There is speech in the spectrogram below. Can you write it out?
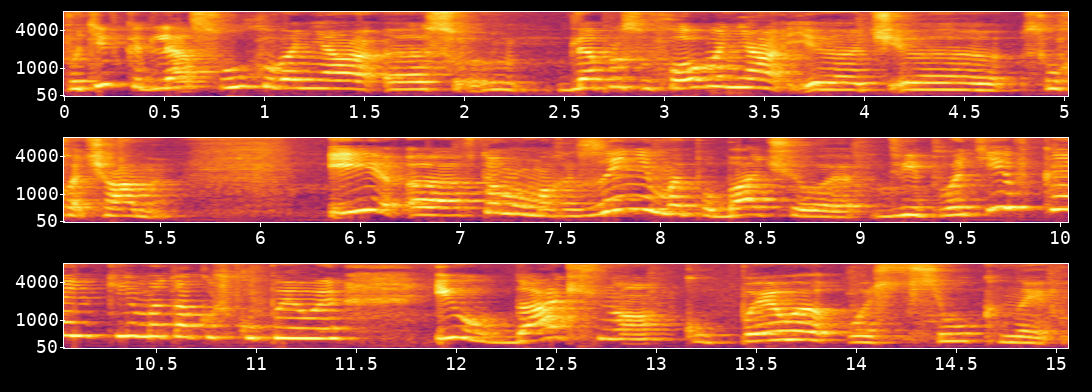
путівки для слухування, е, для прослуховування е, е, слухачами. І е, в тому магазині ми побачили дві платівки, які ми також купили, і удачно купили ось цю книгу.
